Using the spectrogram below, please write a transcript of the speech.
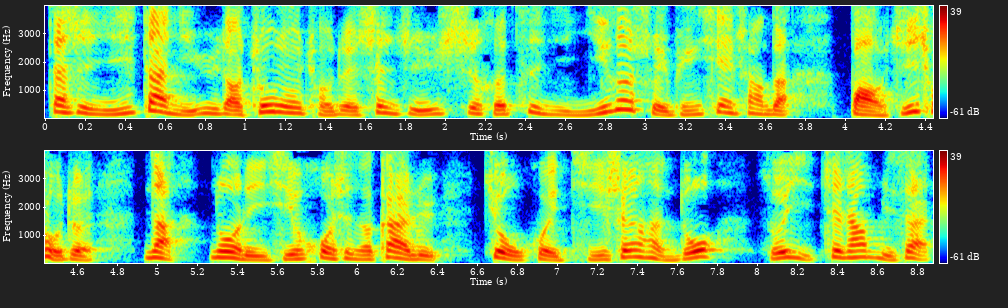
但是，一旦你遇到中游球队，甚至于是和自己一个水平线上的保级球队，那诺里奇获胜的概率就会提升很多。所以这场比赛，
